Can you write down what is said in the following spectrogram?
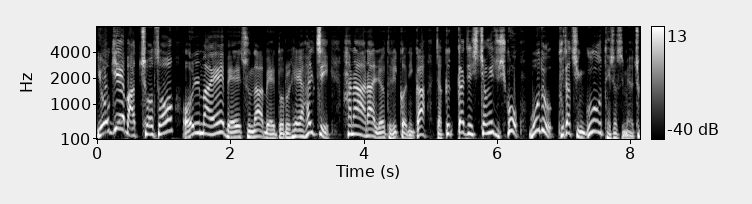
여기에 맞춰서 얼마의 매수나 매도를 해야 할지 하나하나 알려드릴 거니까 자, 끝까지 시청해 주시고 모두 부자 친구 되셨으면 좋겠습니다.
